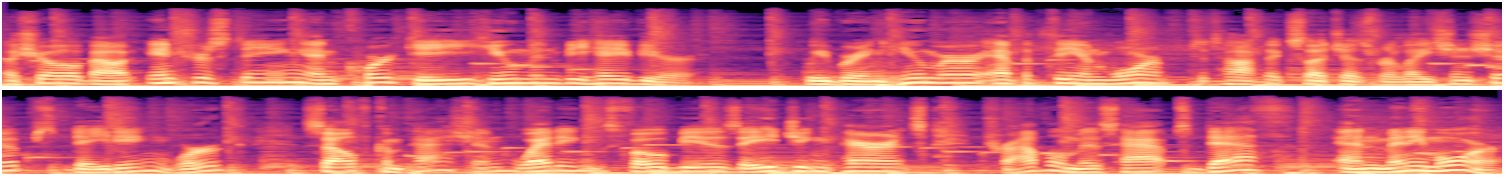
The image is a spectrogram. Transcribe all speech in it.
a show about interesting and quirky human behavior. We bring humor, empathy, and warmth to topics such as relationships, dating, work, self compassion, weddings, phobias, aging parents, travel mishaps, death, and many more.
